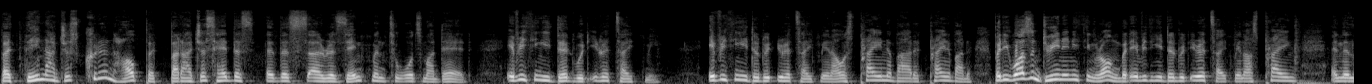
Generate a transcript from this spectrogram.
But then I just couldn't help it. But I just had this uh, this uh, resentment towards my dad. Everything he did would irritate me everything he did would irritate me, and I was praying about it, praying about it. But he wasn't doing anything wrong, but everything he did would irritate me, and I was praying, and then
